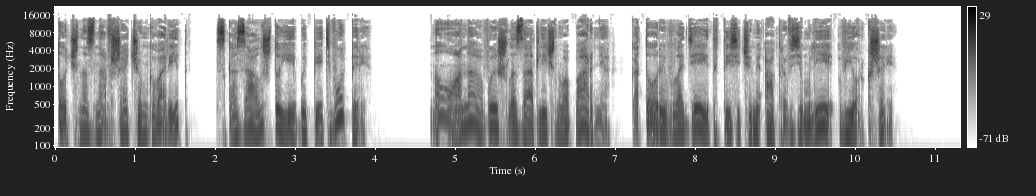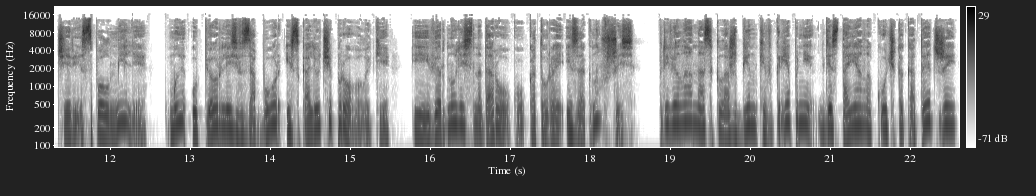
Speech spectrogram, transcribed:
точно знавший, о чем говорит, сказал, что ей бы петь в опере. Но она вышла за отличного парня, который владеет тысячами акров земли в Йоркшире. Через полмили мы уперлись в забор из колючей проволоки и вернулись на дорогу, которая, изогнувшись, привела нас к ложбинке в гребне, где стояла кучка коттеджей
